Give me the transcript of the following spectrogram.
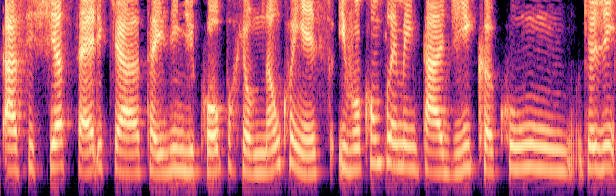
assistir a série que a Thaís indicou, porque eu não conheço, e vou complementar a dica com que a gente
